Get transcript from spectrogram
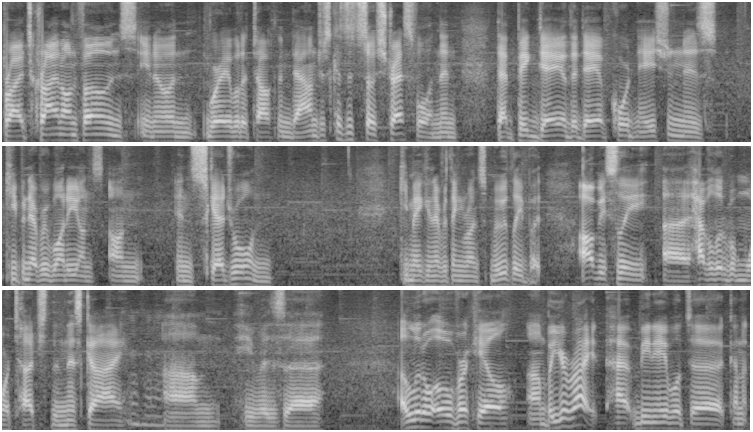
brides crying on phones, you know, and we're able to talk them down just because it's so stressful. And then that big day of the day of coordination is keeping everybody on on in schedule and keep making everything run smoothly. But obviously, uh, have a little bit more touch than this guy. Um, he was uh, a little overkill, um, but you're right. Ha- being able to kind of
